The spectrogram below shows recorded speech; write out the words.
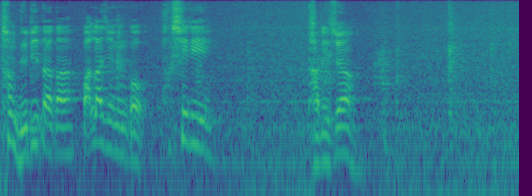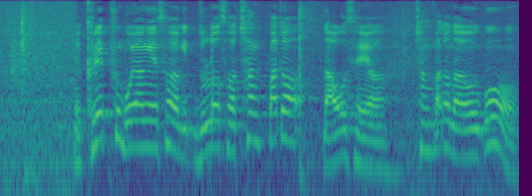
처음 느리다가 빨라지는 거 확실히 다르죠? 네, 그래프 모양에서 눌러서 창 빠져 나오세요. 창 빠져 나오고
